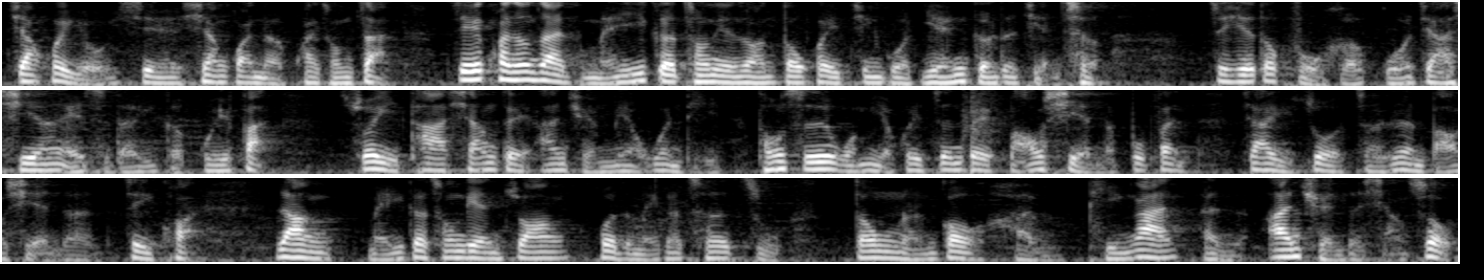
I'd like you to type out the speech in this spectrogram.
将会有一些相关的快充站。这些快充站每一个充电桩都会经过严格的检测，这些都符合国家 CNS 的一个规范。所以它相对安全没有问题，同时我们也会针对保险的部分加以做责任保险的这一块，让每一个充电桩或者每个车主都能够很平安、很安全的享受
